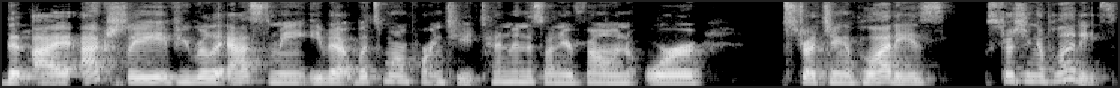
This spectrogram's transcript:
that I actually if you really asked me Yvette what's more important to you 10 minutes on your phone or stretching and pilates, stretching and pilates.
